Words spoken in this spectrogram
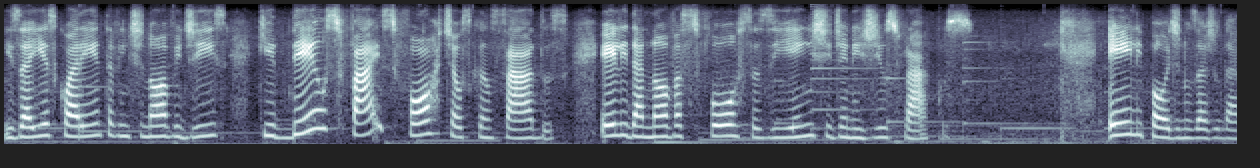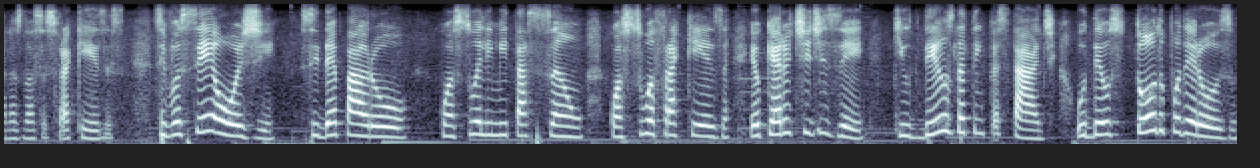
Isaías 40, 29 diz que Deus faz forte aos cansados, Ele dá novas forças e enche de energia os fracos. Ele pode nos ajudar nas nossas fraquezas. Se você hoje se deparou com a sua limitação, com a sua fraqueza, eu quero te dizer que o Deus da tempestade, o Deus todo-poderoso,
